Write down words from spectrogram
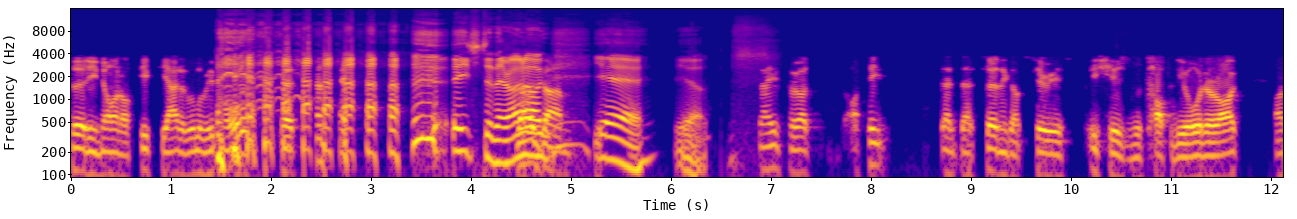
39 or 58 a little bit more. Each to their own. Those, um, yeah, yeah, They've, uh, I think that they've certainly got serious issues at the top of the order. I, I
